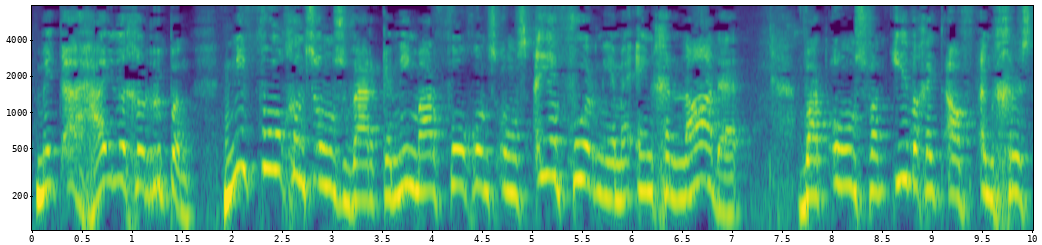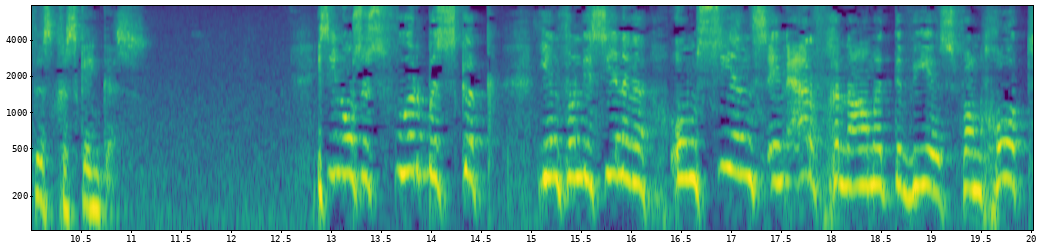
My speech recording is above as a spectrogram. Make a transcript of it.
met 'n heilige roeping nie volgens ons werke nie maar volgens ons eie voorneme en genade wat ons van ewigheid af in Christus geskenk is. Jy sien ons is voorbeskik een van die seëninge om seuns en erfgename te wees van God.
